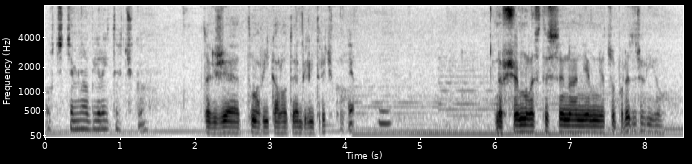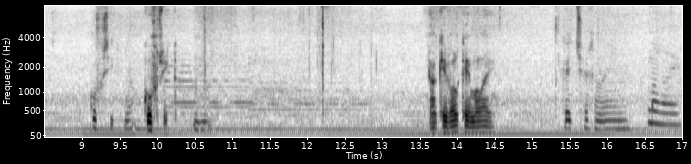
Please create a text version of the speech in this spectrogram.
Určitě měl bílý trčko. Takže tmavý kalhoty a bílý tričko. Jo. Hmm. Nevšimli jste si na něm něco podezřelého? Kufřík měl. Kufřík. Mhm. Nějaký velký, malý. Takový černý. Malý.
